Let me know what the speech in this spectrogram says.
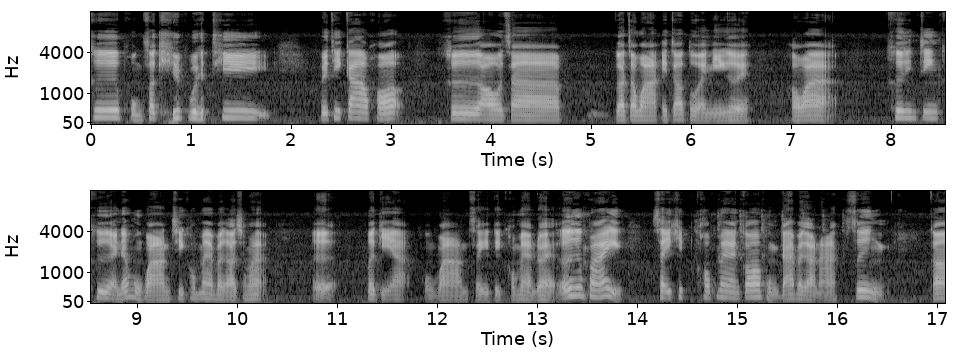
คือผมสกิปเวทที่เวทที่ 9 เพราะคือเราจะเราจะวางไอ้เจ้าตัวอันนี้เลย เพราะว่าคือจริง ๆ คืออันนี้ผมวางชิคคอมแมนไปแล้วใช่ไหมเออ มื่อกี้ผมวางไซติคคอมแมนด้วย เออไปไซคิดคอมแมนก็ผมได้ไปแล้วนะ ซึ่งก็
